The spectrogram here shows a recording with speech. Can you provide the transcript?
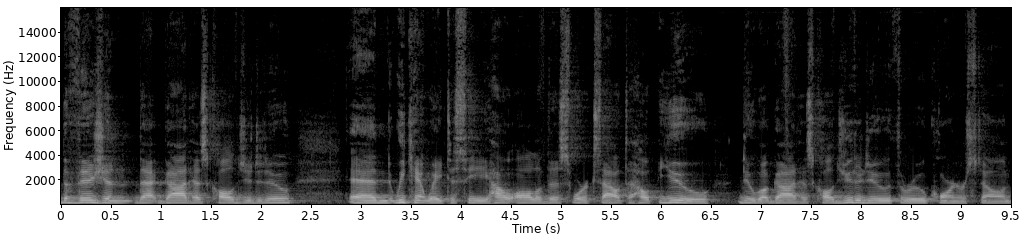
the vision that God has called you to do, and we can't wait to see how all of this works out to help you do what God has called you to do through Cornerstone.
